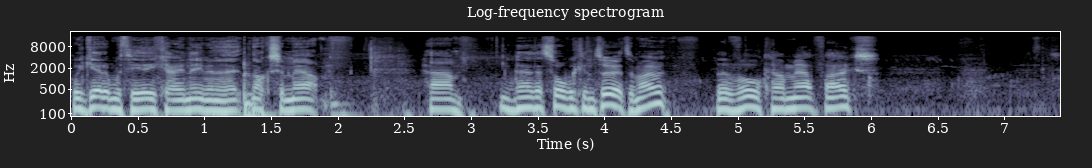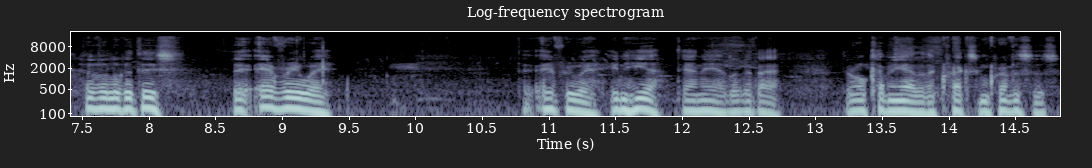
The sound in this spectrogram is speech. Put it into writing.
we get them with the Eco Neem and that knocks them out. Um, know, that's all we can do at the moment. They've all come out folks. Have a look at this. They're everywhere. They're everywhere. In here, down here, look at that. They're all coming out of the cracks and crevices.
